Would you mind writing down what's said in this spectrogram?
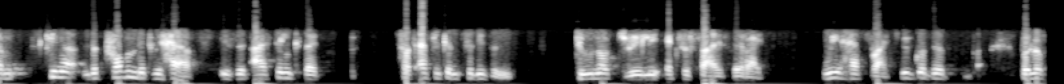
Um, Sakina, the problem that we have is that I think that South African citizens do not really exercise their rights. We have rights. We've got the Bill of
